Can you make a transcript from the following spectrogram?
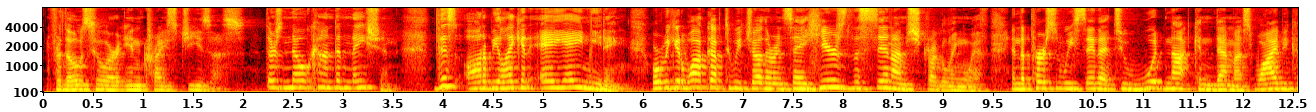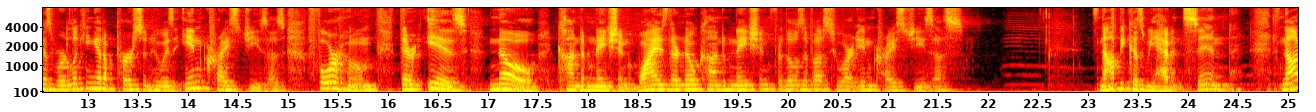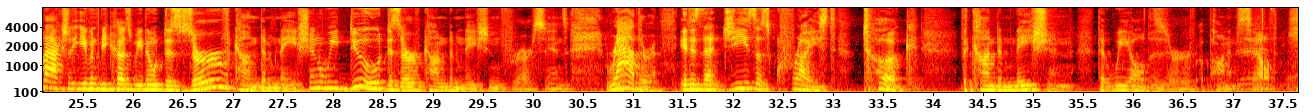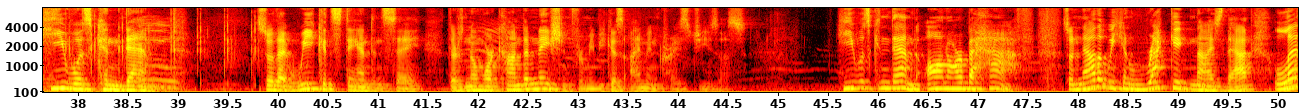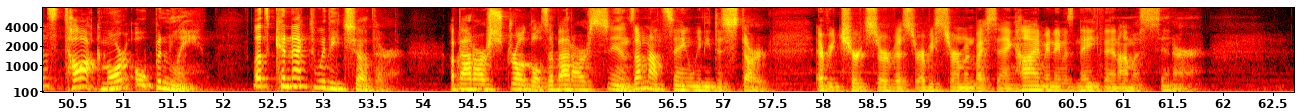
for those who are in Christ Jesus. There's no condemnation. This ought to be like an AA meeting where we could walk up to each other and say, Here's the sin I'm struggling with. And the person we say that to would not condemn us. Why? Because we're looking at a person who is in Christ Jesus, for whom there is no condemnation. Why is there no condemnation for those of us who are in Christ Jesus? It's not because we haven't sinned. It's not actually even because we don't deserve condemnation. We do deserve condemnation for our sins. Rather, it is that Jesus Christ took the condemnation that we all deserve upon himself. He was condemned so that we could stand and say, There's no more condemnation for me because I'm in Christ Jesus. He was condemned on our behalf. So now that we can recognize that, let's talk more openly. Let's connect with each other about our struggles, about our sins. I'm not saying we need to start every church service or every sermon by saying, Hi, my name is Nathan, I'm a sinner.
